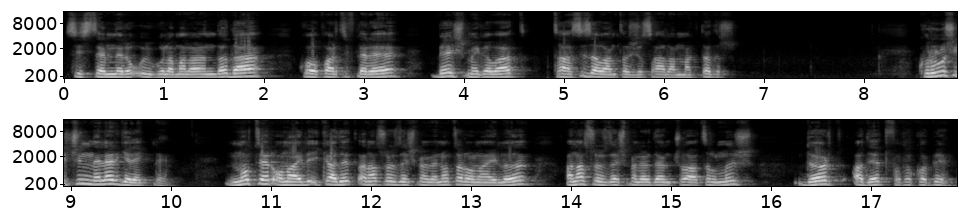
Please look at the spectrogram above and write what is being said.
sistemleri uygulamalarında da kooperatiflere 5 megawatt tahsis avantajı sağlanmaktadır. Kuruluş için neler gerekli? noter onaylı iki adet ana sözleşme ve noter onaylı ana sözleşmelerden çoğaltılmış 4 adet fotokopi.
